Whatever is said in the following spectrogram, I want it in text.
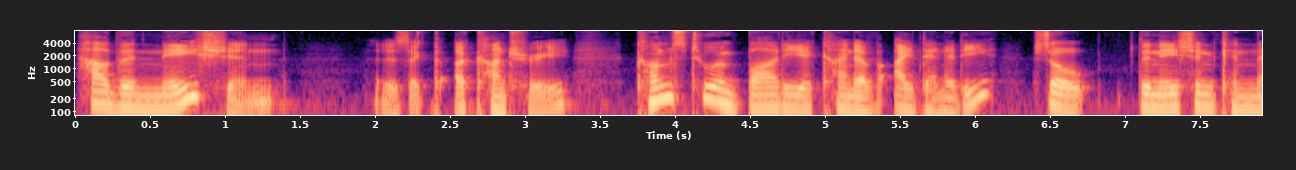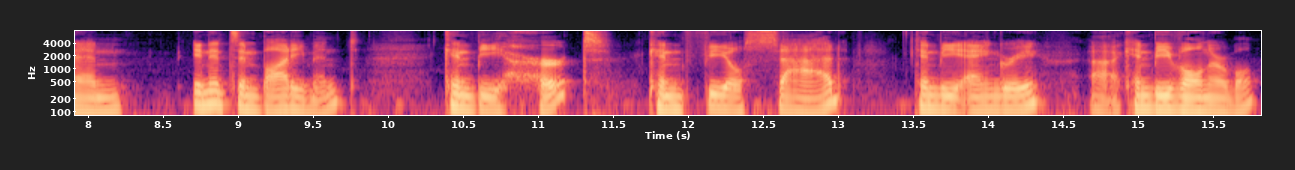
how the nation, that is a, a country, comes to embody a kind of identity. So the nation can then, in its embodiment, can be hurt, can feel sad, can be angry, uh, can be vulnerable.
